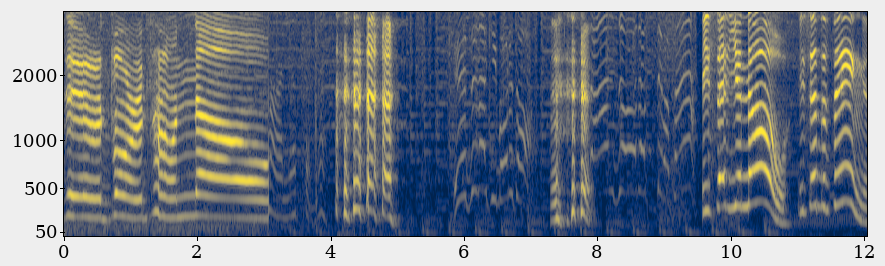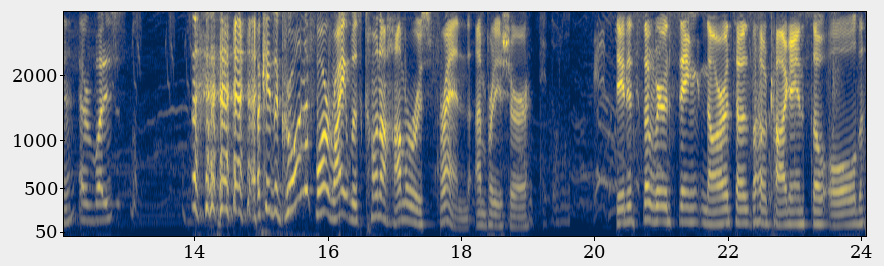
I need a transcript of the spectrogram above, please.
Dude, boards. Oh no! he said you know! He said the thing! Everybody's just... okay, the girl on the far right was Konohamaru's friend, I'm pretty sure. Dude, it's so weird seeing Naruto as the Hokage and so old.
